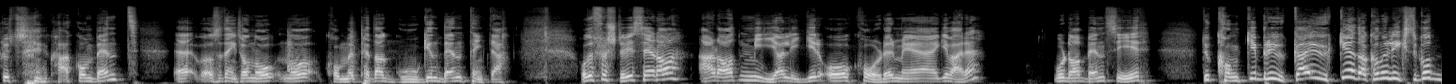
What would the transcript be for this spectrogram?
plutselig Her kom Bent, og så tenkte jeg nå, nå kommer pedagogen Bent, tenkte jeg. Og det første vi ser da, er da at Mia ligger og kåler med geværet, hvor da Bent sier Du kan ikke bruke ei uke, da kan du like så godt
